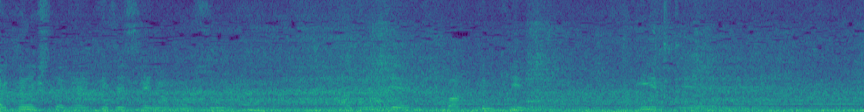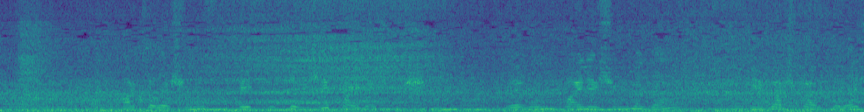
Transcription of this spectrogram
Arkadaşlar herkese selam olsun. Az önce baktım ki bir eee, arkadaşımız Facebook'ta bir şey paylaşmış. Ve onun paylaşımına da bir başka arkadaş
